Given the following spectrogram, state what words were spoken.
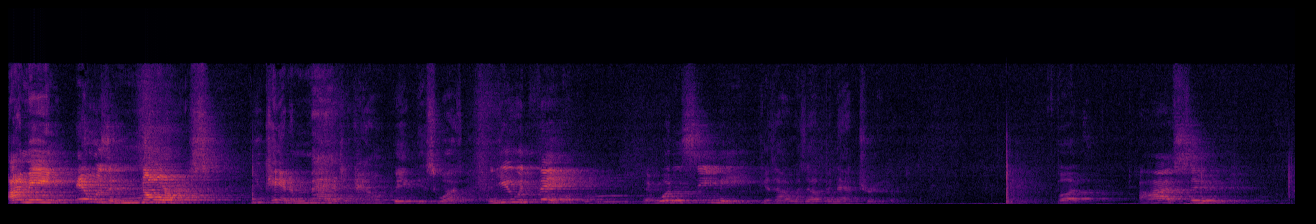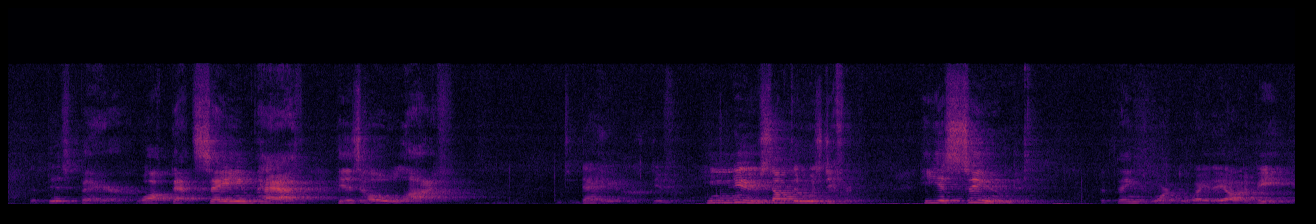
I mean, it was enormous. You can't imagine how big this was. And you would think they wouldn't see me because I was up in that tree. But I assumed that this bear walked that same path his whole life. And today it was different. He knew something was different. He assumed that things weren't the way they ought to be.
